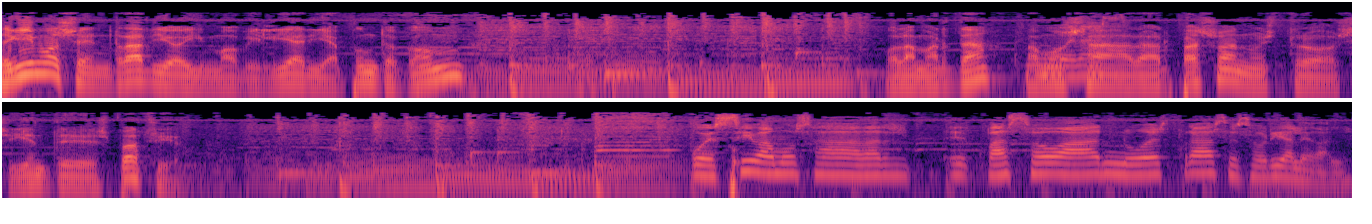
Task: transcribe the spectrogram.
Seguimos en radioinmobiliaria.com. Hola Marta, vamos Buenas. a dar paso a nuestro siguiente espacio. Pues sí, vamos a dar eh, paso a nuestra asesoría legal.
